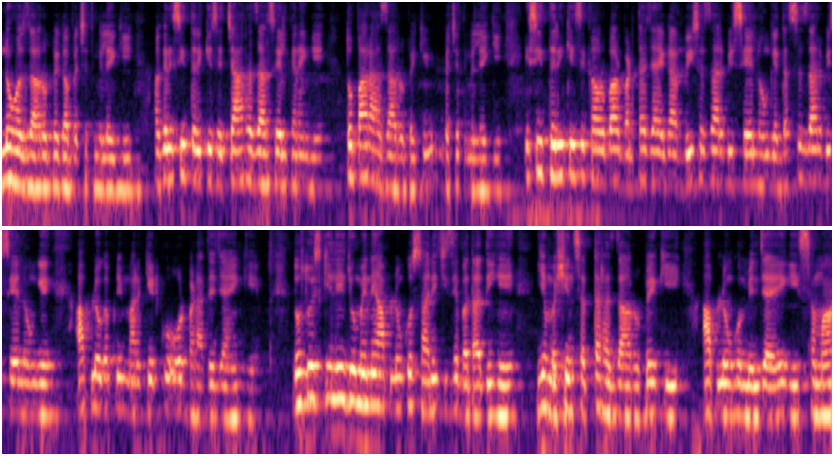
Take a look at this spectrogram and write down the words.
नौ हज़ार रुपये का बचत मिलेगी। अगर इसी तरीके से चार हज़ार सेल करेंगे तो बारह हज़ार रुपये की बचत मिलेगी। इसी तरीके से कारोबार बढ़ता जाएगा, बीस हज़ार भी सेल होंगे, दस हज़ार भी सेल होंगे, आप लोग अपनी मार्केट को और बढ़ाते जाएँगे। दोस्तों, इसके लिए जो मैंने आप लोगों को सारी चीज़ें बता दी हैं, ये मशीन सत्तर हज़ार रुपये की आप लोगों को मिल जाएगी समा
